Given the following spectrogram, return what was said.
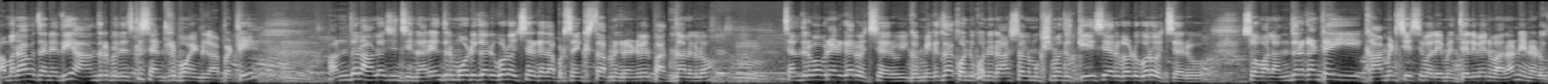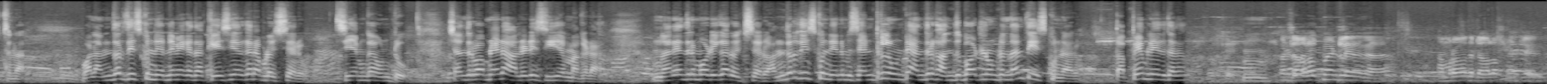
అమరావతి అనేది ఆంధ్రప్రదేశ్కి సెంటర్ పాయింట్ కాబట్టి అందరూ ఆలోచించి నరేంద్ర మోడీ గారు కూడా వచ్చారు కదా అప్పుడు శంకుస్థాపనకి రెండు వేల పద్నాలుగులో. చంద్రబాబు నాయుడు గారు వచ్చారు. ఇంకా మిగతా కొన్ని కొన్ని రాష్ట్రాల ముఖ్యమంత్రులు కేసీఆర్ గారు కూడా వచ్చారు. సో వాళ్ళందరికంటే ఈ కామెంట్స్ చేసే వాళ్ళు ఏమైనా తెలివైన వాళ్ళని నేను చేస్తున్నా వాళ్ళందరూ తీసుకున్న నిర్ణయమే కదా. కేసీఆర్ గారు అప్పుడు వచ్చారు. సీఎంగా ఉంటూ. చంద్రబాబు నాయుడు ఆల్రెడీ సీఎం అక్కడ. నరేంద్ర మోడీ గారు వచ్చారు. అందరూ తీసుకుని నిర్ణయం సెంటర్లు ఉంటే అందరికి అందుబాటులో ఉంటుందని తీసుకున్నారు. తప్పేం లేదు కదా. డెవలప్మెంట్ లేదు కదా. అమరావతి డెవలప్మెంట్ లేదు.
